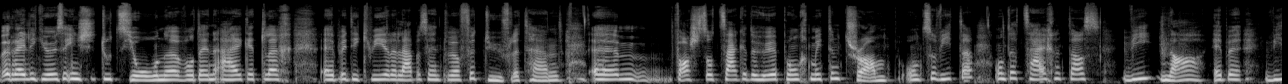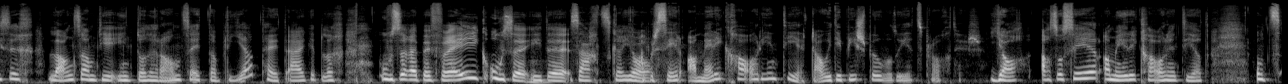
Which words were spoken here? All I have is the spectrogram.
religiösen Institutionen, wo dann eigentlich eben die queeren Lebensentwürfe verteufelt haben, ähm, fast sozusagen der Höhepunkt mit dem Trump und so weiter. Und er zeichnet das wie nah, eben wie sich langsam die Intoleranz etabliert hat, eigentlich aus einer Befreiung raus in den 60er Jahren. Aber sehr Amerika-orientiert, alle die Beispiele, die du jetzt gebracht hast. Ja, also sehr Amerika-orientiert. Und das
